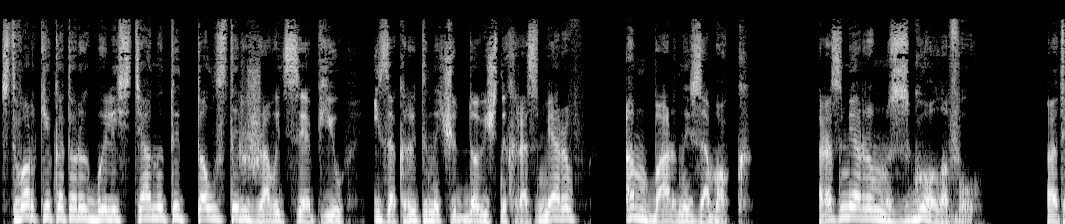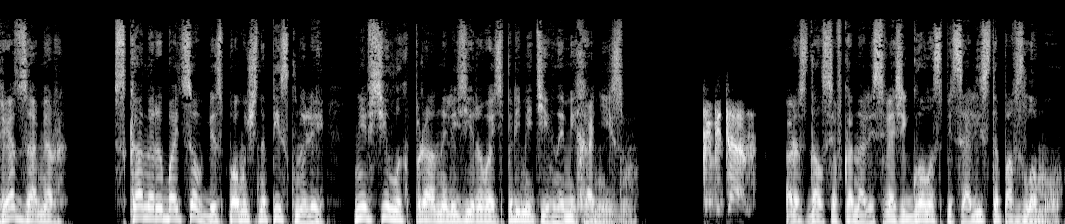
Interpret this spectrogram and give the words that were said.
створки которых были стянуты толстой ржавой цепью и закрыты на чудовищных размеров амбарный замок. Размером с голову. Отряд замер. Сканеры бойцов беспомощно пискнули, не в силах проанализировать примитивный механизм. Раздался в канале связи голос специалиста по взлому.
